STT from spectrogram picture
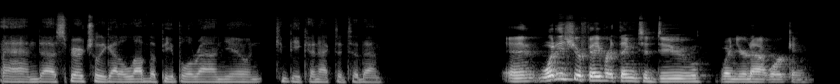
And uh, spiritually, you got to love the people around you and can be connected to them. And what is your favorite thing to do when you're not working?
